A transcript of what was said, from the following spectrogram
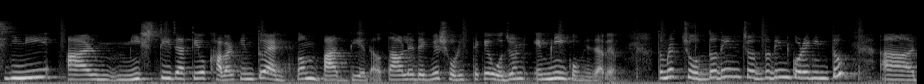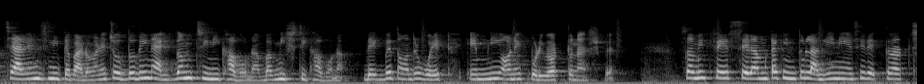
চিনি আর মিষ্টি জাতীয় খাবার কিন্তু একদম বাদ দিয়ে দাও, তাহলে দেখবে শরীর থেকে ওজন এমনিই কমে যাবে। তোমরা চোদ্দ দিন চোদ্দ দিন করে কিন্তু চ্যালেঞ্জ নিতে পারো মানে চোদ্দ দিন একদম চিনি খাব না বা মিষ্টি খাব না। দেখবে তোমাদের ওয়েট এমনি অনেক পরিবর্তন আসবে। সো আমি ফেস সেরামটা কিন্তু লাগিয়ে নিয়েছি, দেখতে পাচ্ছ?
